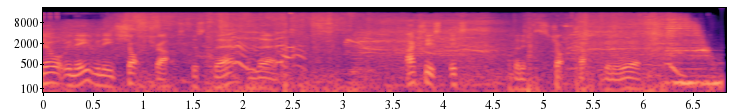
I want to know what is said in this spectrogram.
Do you know what we need? We need shock traps just there and there. Actually, it's, it's I don't know if the shock traps are going to work.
